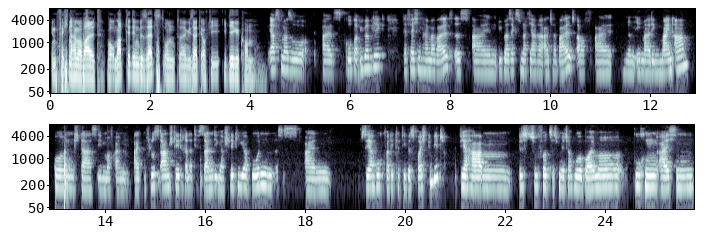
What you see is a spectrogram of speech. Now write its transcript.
im Fechenheimer Wald? Warum habt ihr den besetzt und äh, wie seid ihr auf die Idee gekommen? Erstmal so als grober Überblick. Der Fechenheimer Wald ist ein über 600 Jahre alter Wald auf einem ehemaligen Mainarm. Und da es eben auf einem alten Flussarm steht, relativ sandiger, schlickiger Boden, es ist ein sehr hochqualitatives Feuchtgebiet. Wir haben bis zu 40 Meter hohe Bäume, Buchen, Eichen,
